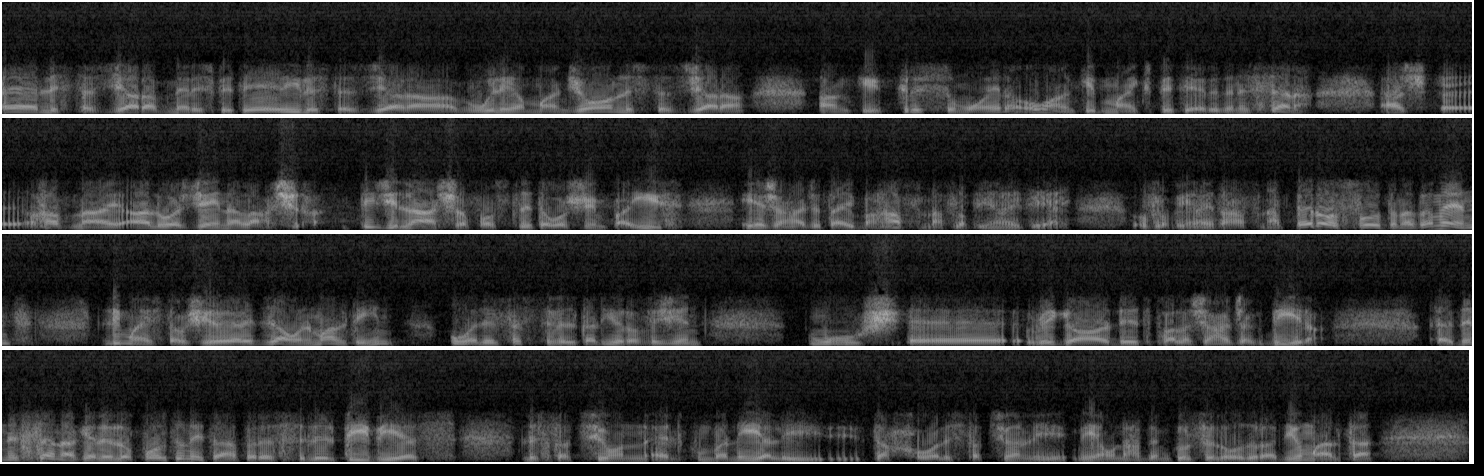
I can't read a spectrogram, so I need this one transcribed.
L-istess ġara b'Mary Spiteri, l-istess ġara b'William Mangion, l-istess ġara anki b'Chris Sumoira u anki b'Mike Spiteri din is-sena għax ħafna qalu għax ġejna l-għaxra. Tiġi l-għaxra fost 23 pajjiż hija xi ħaġa tajba ħafna fl-opinjoni tiegħi u fl-opinjoni ta' ħafna. Però sfortunatament li ma jistgħux jirrealizzaw il-Maltin huwa li l-festival tal-Eurovision mhux regarded bħala xi ħaġa kbira. Din is-sena kelli l-opportunità peress li l-PBS, l-istazzjon, il-kumpannija li tagħha huwa l-istazzjon li miegħu naħdem kull filgħodu Radju Malta,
